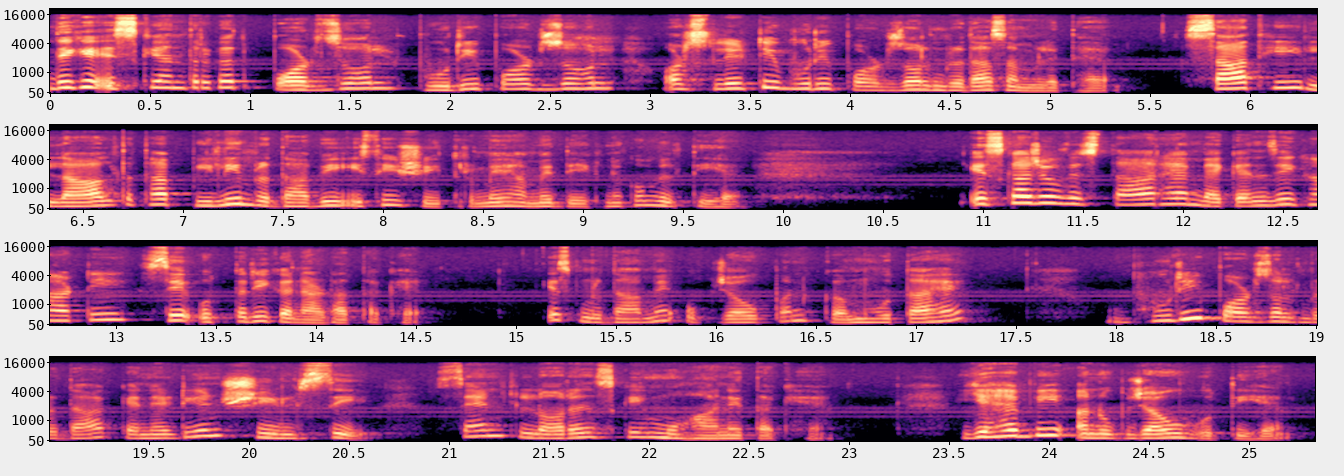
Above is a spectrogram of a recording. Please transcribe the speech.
देखिए, इसके अंतर्गत पॉटजोल भूरी पॉटजोल और स्लेटी भूरी पॉटजोल मृदा सम्मिलित है। साथ ही लाल तथा पीली मृदा भी इसी क्षेत्र में हमें देखने को मिलती है। इसका जो विस्तार है, मैकेंजी घाटी से उत्तरी कनाडा तक है। इस मृदा में उपजाऊपन कम होता है। भूरी पॉटजोल मृदा कैनेडियन शील्ड से सेंट लॉरेंस के मुहाने तक है। यह भी अनुपजाऊ होती है।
